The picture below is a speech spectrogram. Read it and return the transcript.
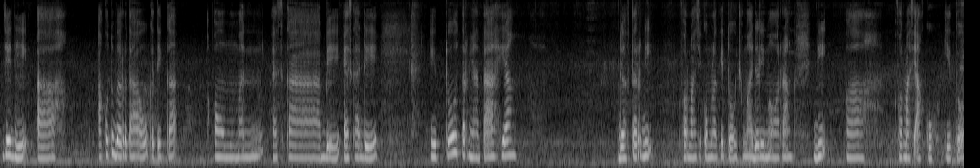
Jadi uh, aku tuh baru tahu ketika pengumuman SKB SKD itu ternyata yang daftar di formasi kumulot itu. Cuma ada lima orang di uh, formasi aku gitu.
